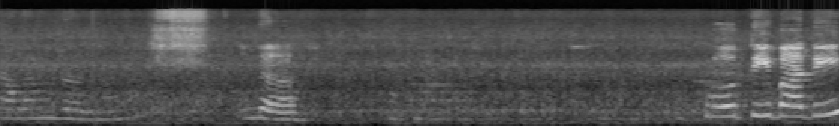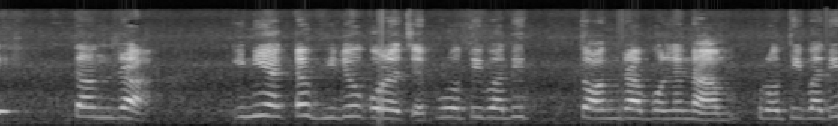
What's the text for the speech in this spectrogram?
চালানো যাবে না না? না প্রতিবাদী তন্দ্রা। ইনি একটা ভিডিও করেছে, প্রতিবাদী তন্দ্রা বলে নাম, প্রতিবাদী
